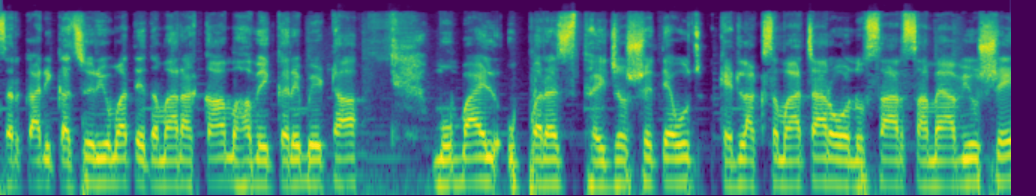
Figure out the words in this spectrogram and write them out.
સરકારી કચેરીઓમાં તે તમારા કામ હવે ઘરે બેઠા મોબાઈલ ઉપર જ થઈ જશે તેવું જ કેટલાક સમાચારો અનુસાર સામે આવ્યું છે.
